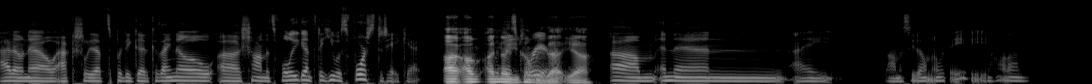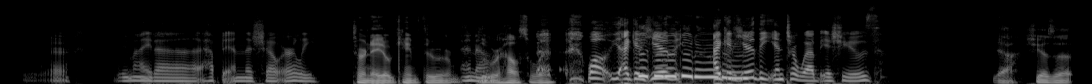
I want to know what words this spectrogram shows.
I don't know. Actually, that's pretty good because I know uh, Sean is fully against it. He was forced to take it. I I, I know you told me that. Yeah. Um, and then I honestly don't know with Avi. Hold on. see where we might uh have to end this show early. Tornado came through and blew her house away. Well, yeah, I could hear the, I could hear the interweb issues. Yeah, she has a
